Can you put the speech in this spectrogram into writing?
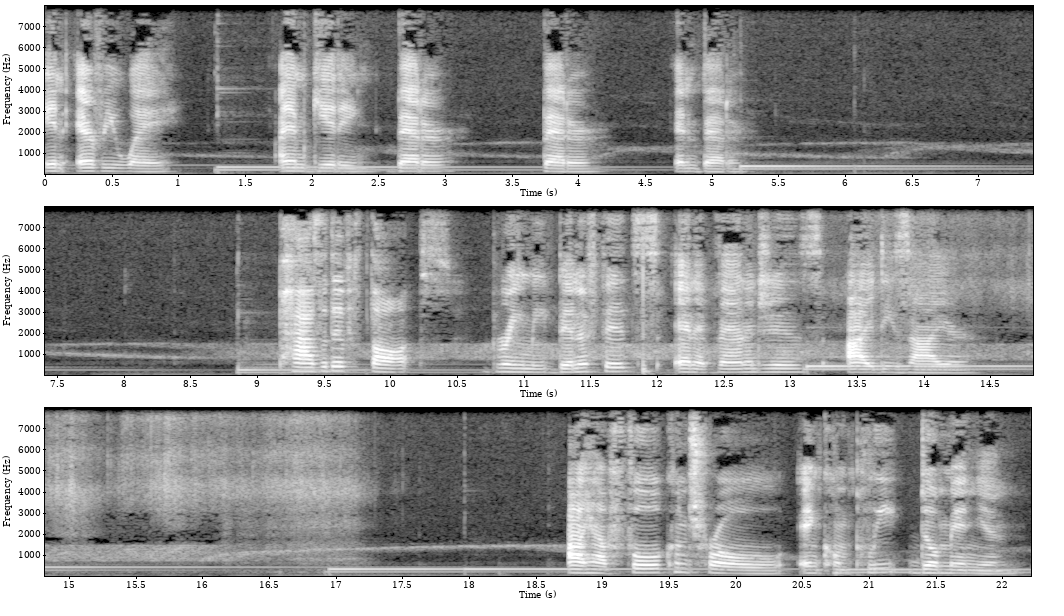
in every way, I am getting better, better, and better. Positive thoughts bring me benefits and advantages I desire. I have full control and complete dominion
